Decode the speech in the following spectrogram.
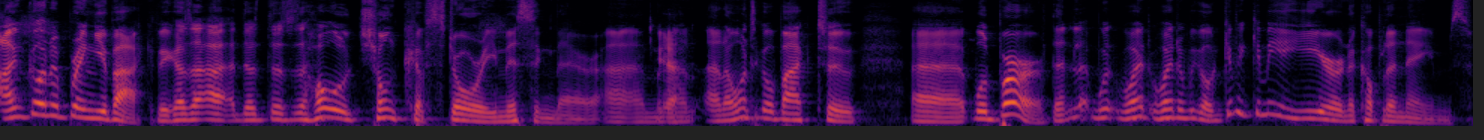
I'm going to bring you back because uh, there's, there's a whole chunk of story missing there, um, Yeah. and, and I want to go back to uh, well Birr. Then let- wh- why, why do we go? Give me give me a year and a couple of names.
